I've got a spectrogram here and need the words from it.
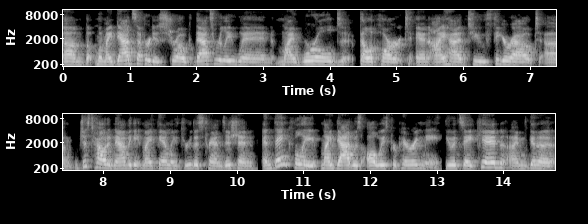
Um, but when my dad suffered his stroke, that's really when my world fell apart and I had to figure out um, just how to navigate my family through this transition. And thankfully, my dad was always preparing me. He would say, "Kid, I'm gonna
